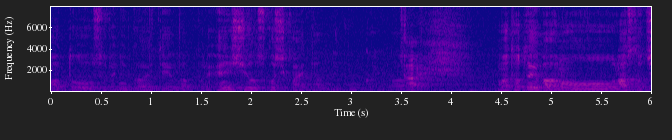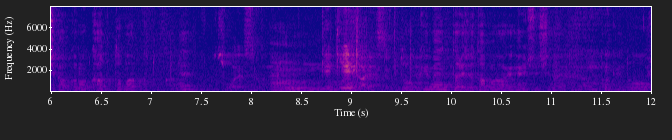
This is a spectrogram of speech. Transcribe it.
は、うん、あとそれに加えて言えばやっぱり編集を少し変えたんで今回は、はい、まあ、例えばあのラスト近くのカットバックとかね。そうですよね、うん、劇映画ですよ、ね、ドキュメンタリーじゃ多分ああいう編集しないと思うんだけど も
